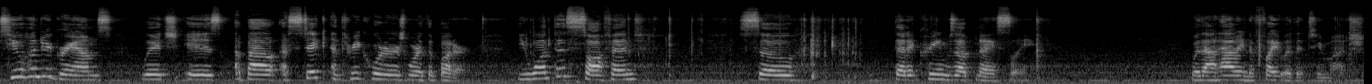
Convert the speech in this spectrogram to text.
200 grams, which is about a stick and three quarters worth of butter. You want this softened so that it creams up nicely without having to fight with it too much.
